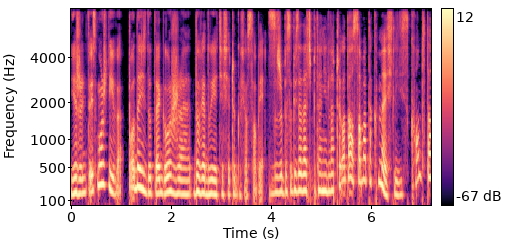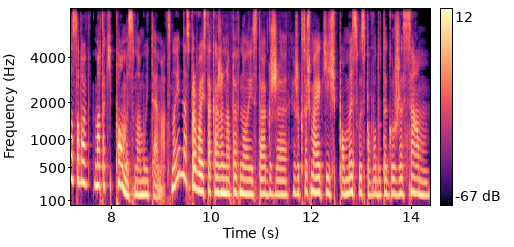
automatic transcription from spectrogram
jeżeli to jest możliwe. Podejść do tego, że dowiadujecie się czegoś o sobie. Żeby sobie zadać pytanie, dlaczego ta osoba tak myśli? Skąd ta osoba ma taki pomysł na mój temat? No jedna sprawa jest taka, że na pewno jest tak, że, że ktoś ma jakieś pomysły z powodu tego, że sam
